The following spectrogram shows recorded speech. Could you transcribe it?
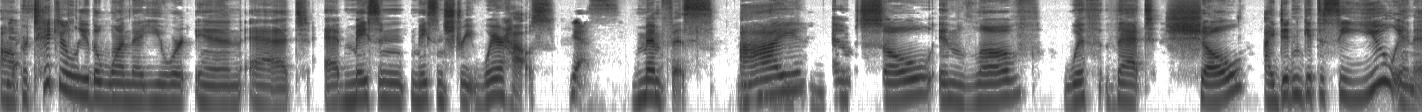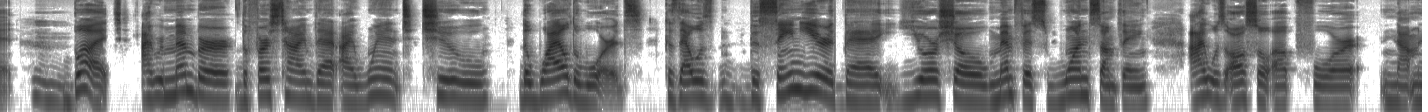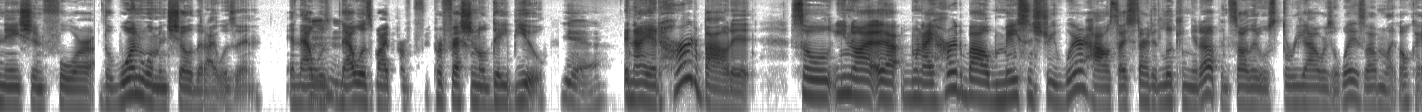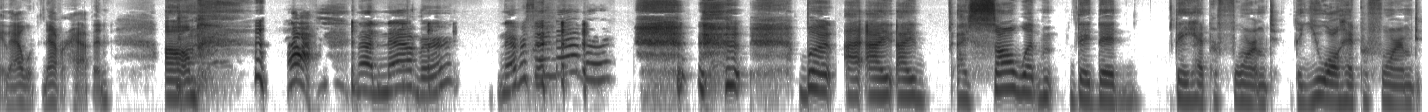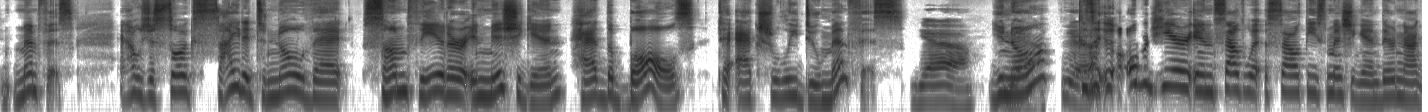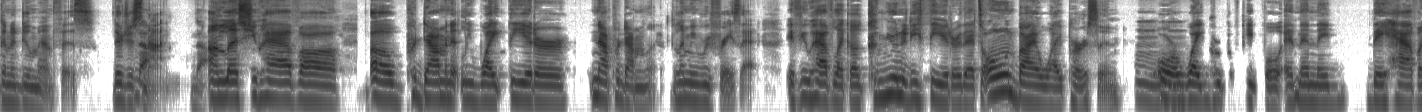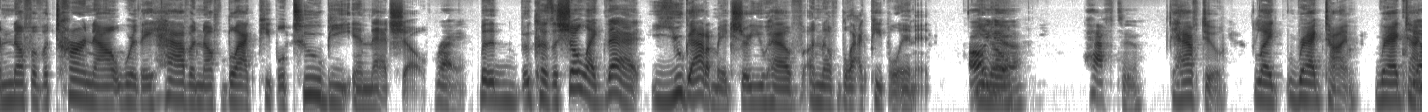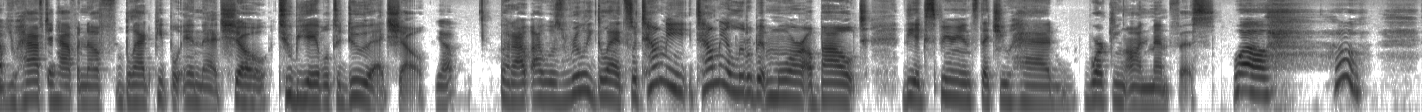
uh, Yes. particularly the one that you were in at at mason mason street warehouse yes. memphis I Mhm. am so in love with that show. I didn't get to see you in it, Mhm. but I remember the first time that I went to the Wilde Awards because that was the same year that your show Memphis won something. I was also up for nomination for the one woman show that I was in. And that was Mhm. that was my pro- professional debut Yeah. and I had heard about it. So, you know, I, I, when I heard about Mason Street Warehouse, I started looking it up and saw that it was three hours away. So I'm like, okay, that would never happen. Um, Ah, not never. Never say never. but I, I, I, I saw what that that they had performed, that you all had performed Memphis. And I was just so excited to know that some theater in Michigan had the balls to actually do Memphis. Yeah. You know? Yeah. Because over here in Southwest Southeast Michigan, they're not gonna do Memphis. They're just No. not. No. Unless you have uh, a predominantly white theater, not predominant, let me rephrase that. If you have like a community theater that's owned by a white person or a Mhm. white group of people, and then they they have enough of a turnout where they have enough black people to be in that show. Right. But because a show like that, you got to make sure you have enough black people in it. Oh You know? yeah. Have to. Have to. Like ragtime. Ragtime, Yep. you have to have enough black people in that show to be able to do that show. Yep. But I, I was really glad. So tell me, tell me a little bit more about the experience that you had working on Memphis. Well, whew.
